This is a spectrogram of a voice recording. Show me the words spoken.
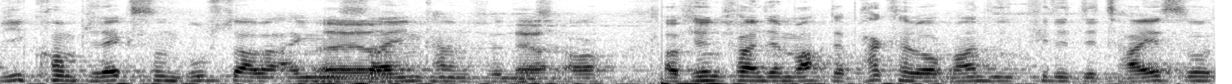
wie komplex so ein Buchstabe eigentlich sein kann, finde ich auch. Auf jeden Fall, der, der, packt halt auch wahnsinnig viele Details so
